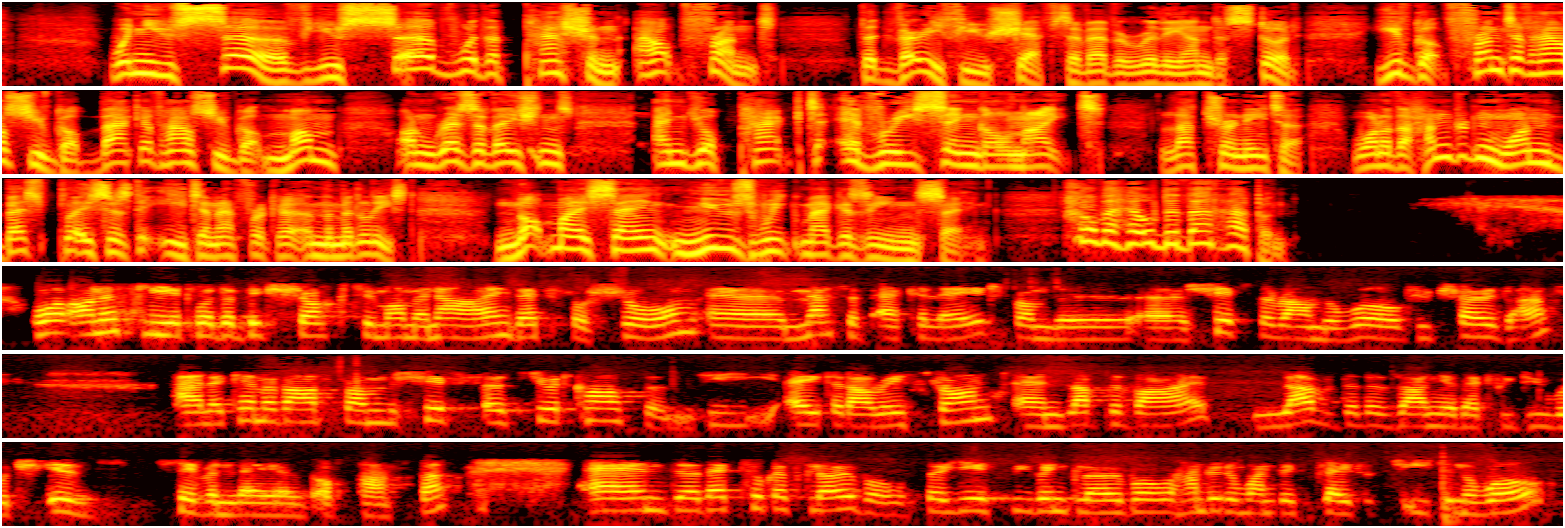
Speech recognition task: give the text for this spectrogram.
When you serve, you serve with a passion out front that very few chefs have ever really understood. You've got front of house, you've got back of house, you've got mum on reservations, and you're packed every single night. La Trinita, one of the 101 best places to eat in Africa and the Middle East. Not my saying, Newsweek magazine saying. How the hell did that happen? Well, honestly, it was a big shock to mom and I, that's for sure. A massive accolade from the uh, chefs around the world who chose us. And it came about from chef uh, Stuart Carson. He ate at our restaurant and loved the vibe, loved the lasagna that we do, which is seven layers of pasta. And uh, that took us global. So yes, we went global, 101 best places to eat in the world.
